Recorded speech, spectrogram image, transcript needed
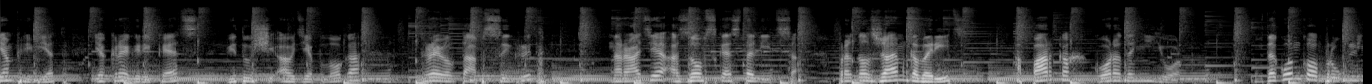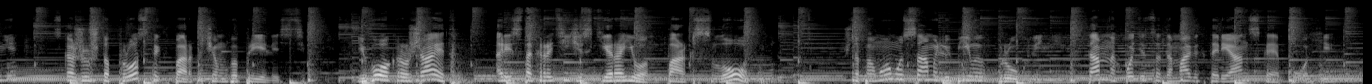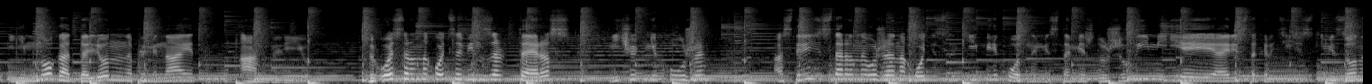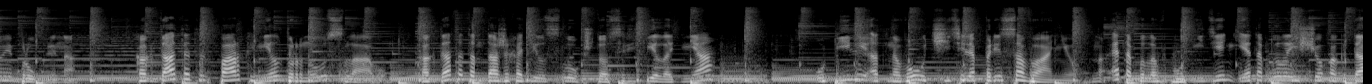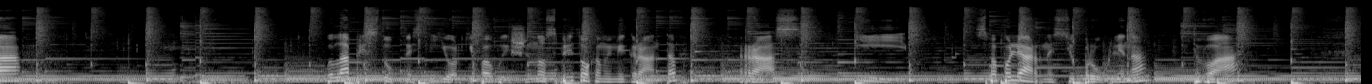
Всем привет! Я Грегори Кэтс, ведущий аудиоблога Travel Top Secret на радио «Азовская столица». Продолжаем говорить о парках города Нью-Йорк. Вдогонку о Бруклине скажу, что Prospect Park, в чем его прелесть. Его окружает аристократический район Park Slope, что, по-моему, самый любимый в Бруклине. Там находятся дома викторианской эпохи и немного отдаленно напоминает Англию. С другой стороны находится Винзор Террас, ничуть не хуже. А с третьей стороны уже находятся такие переходные места между жилыми и аристократическими зонами Бруклина. Когда-то этот парк имел дурную славу. Когда-то там даже ходил слух, что средь бела дня убили одного учителя по рисованию. Но это было в будний день, и это было еще когда была преступность в Нью-Йорке повыше, но с притоком иммигрантов, раз, и с популярностью Бруклина, два,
